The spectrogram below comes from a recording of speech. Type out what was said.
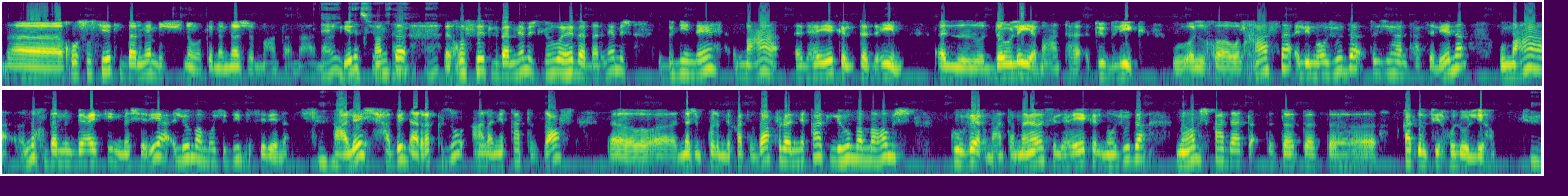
آه، خصوصية البرنامج شنو كنا نجم معناتها نحكي فهمت؟ خصوصية البرنامج اللي هو هذا برنامج بنيناه مع الهياكل التدعيم. الدولية معناتها publique والخاصة اللي موجودة في الجهة نتاع سليانة ومع نخبة من باعثين مشاريع اللي هما موجودين في سليانة علاش حبينا نركزوا على نقاط الضعف. آه نجم نقول نقاط الضعف ولا النقاط اللي هما ما همش couverts معناتها ما همش الهياكل الموجودة ما همش قاعدة تقدم في حلول لهم.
